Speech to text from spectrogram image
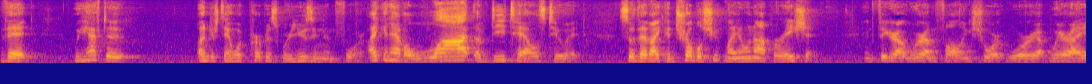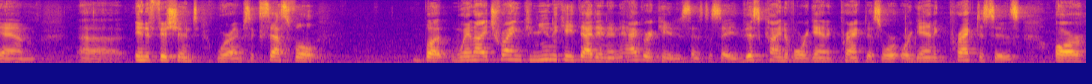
that we have to understand what purpose we're using them for. I can have a lot of details to it so that I can troubleshoot my own operation and figure out where I'm falling short, where, where I am uh, inefficient, where I'm successful. But when I try and communicate that in an aggregated sense to say this kind of organic practice or organic practices are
